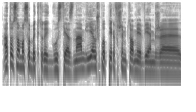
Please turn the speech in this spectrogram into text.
a to są osoby, których gust ja znam i ja już po pierwszym tomie wiem, że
